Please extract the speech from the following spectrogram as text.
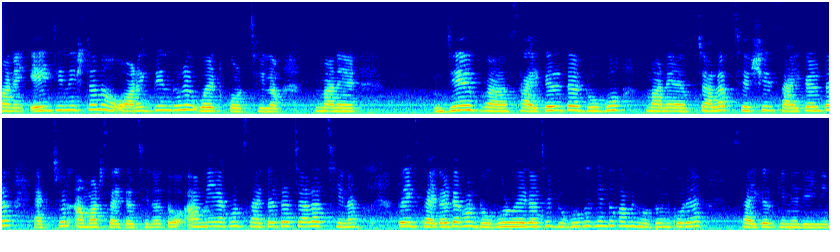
মানে এই জিনিসটা না অনেক দিন ধরে ওয়েট করছিল। মানে যে সাইকেলটা ডুগু মানে চালাচ্ছে সেই সাইকেলটা অ্যাকচুয়াল আমার সাইকেল ছিল। তো আমি এখন সাইকেলটা চালাচ্ছি না। তো এই সাইকেলটা এখন ডুগুর হয়ে গেছে। ডুগুকে কিন্তু আমি নতুন করে সাইকেল কিনে দিইনি।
